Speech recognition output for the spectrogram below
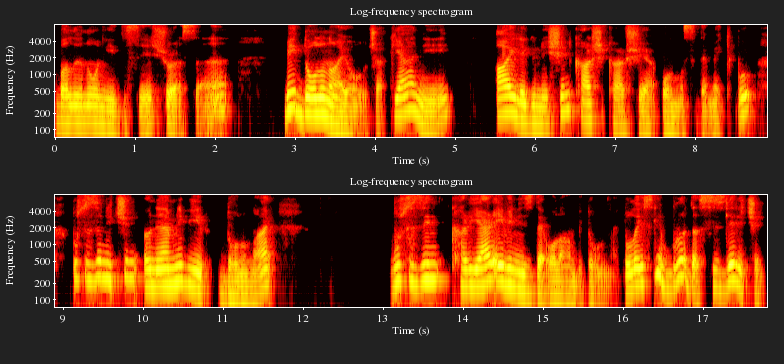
balığın 17'si şurası bir dolunay olacak. Yani ay ile güneşin karşı karşıya olması demek bu. Bu sizin için önemli bir dolunay. Bu sizin kariyer evinizde olan bir dolunay. Dolayısıyla burada sizler için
